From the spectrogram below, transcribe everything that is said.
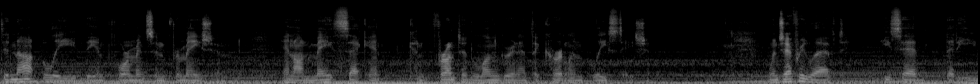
did not believe the informant's information and on May 2nd confronted Lundgren at the Kirtland police station. When Jeffrey left, he said that he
